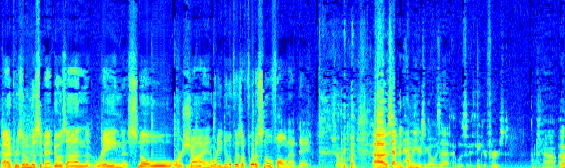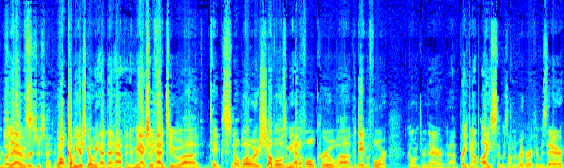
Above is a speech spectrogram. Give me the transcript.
And I presume this event goes on rain, snow, or shine. What do you do if there's a foot of snow falling that day? Sean? Uh, this happened, how many years ago was that? That was, I think, your first. Uh, but yeah, it was first or second. Well, a couple years ago we had that happen, and we actually had to uh, take snow blowers, shovels, and we had a whole crew uh, the day before going through there, uh, breaking up ice that was on the river if it was there,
